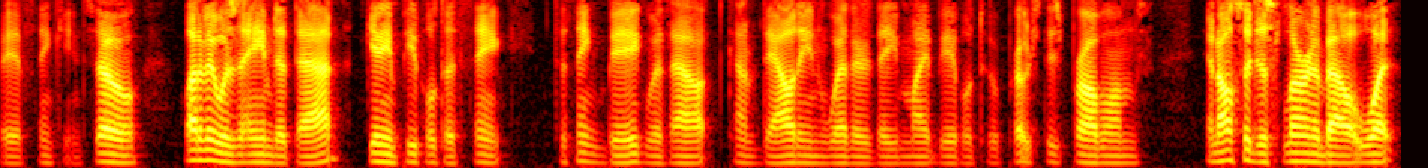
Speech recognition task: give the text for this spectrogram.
way of thinking. So a lot of it was aimed at that, getting people to think to think big without kind of doubting whether they might be able to approach these problems, and also just learn about what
